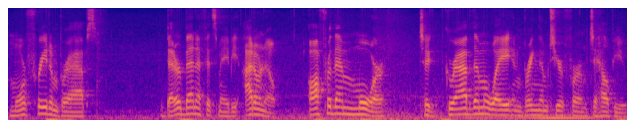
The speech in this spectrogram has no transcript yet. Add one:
more freedom perhaps, better benefits maybe, I don't know. Offer them more to grab them away and bring them to your firm to help you.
